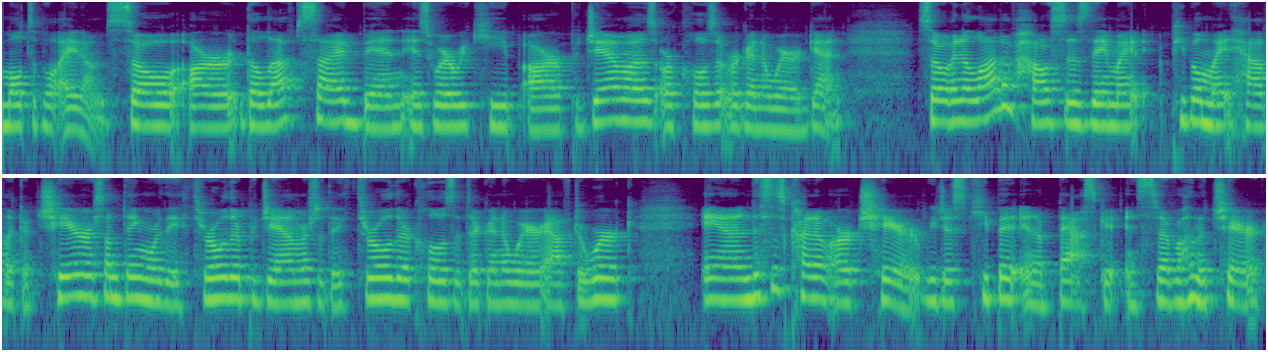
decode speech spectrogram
multiple items. So our the left side bin is where we keep our pajamas or clothes that we're gonna wear again. So in a lot of houses, they might people might have like a chair or something where they throw their pajamas or they throw their clothes that they're gonna wear after work. And this is kind of our chair. We just keep it in a basket instead of on the chair.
